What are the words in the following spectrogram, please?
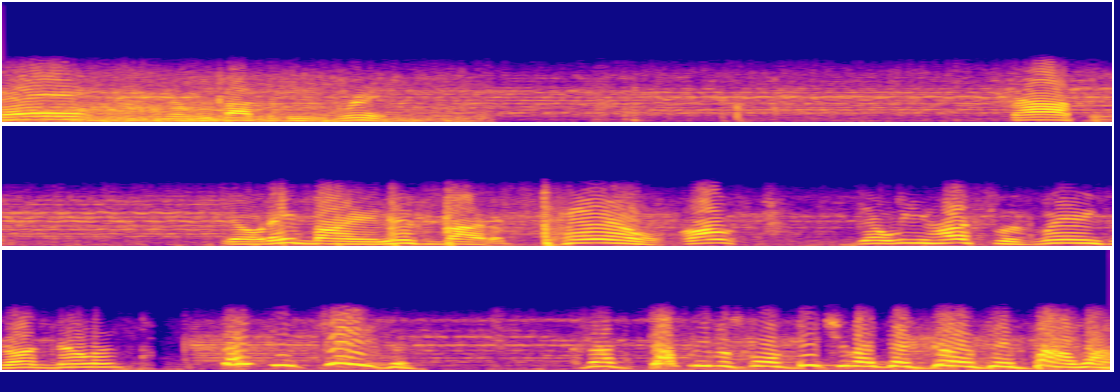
bag, yo, we about to be rich. Stop it. Yo, they buying this by the pound. Um, yo, we hustlers. We ain't drug dealers. Thank you, Jesus. Because I definitely was going to beat you like that girl did Bow Wow.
